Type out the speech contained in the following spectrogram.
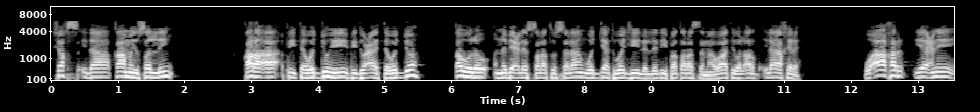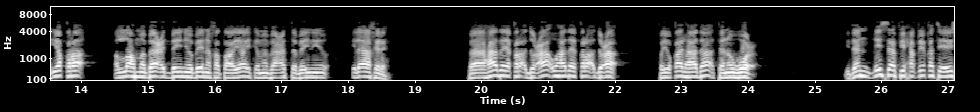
شخص إذا قام يصلي قرأ في توجهه في دعاء التوجه قول النبي عليه الصلاة والسلام وجهت وجهي للذي فطر السماوات والأرض إلى آخره. وآخر يعني يقرأ اللهم باعد بيني وبين خطاياي كما باعدت بيني إلى آخره. فهذا يقرأ دعاء وهذا يقرأ دعاء. فيقال هذا تنوع. إذا ليس في حقيقة إيش؟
